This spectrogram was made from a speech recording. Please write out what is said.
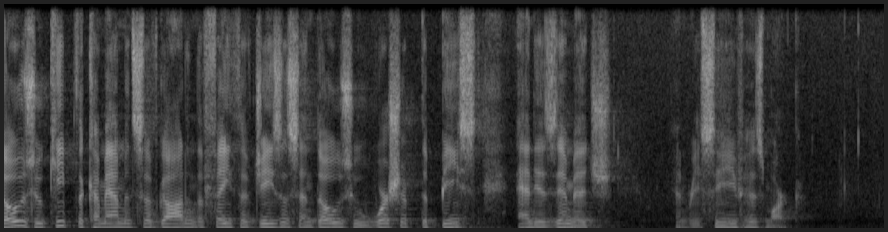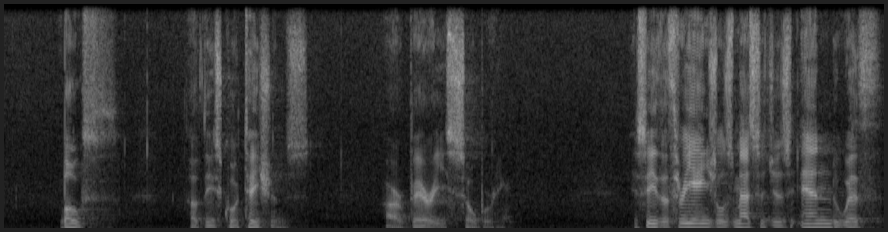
those who keep the commandments of God and the faith of Jesus, and those who worship the beast and his image and receive his mark. Both of these quotations are very sobering. You see, the three angels' messages end with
